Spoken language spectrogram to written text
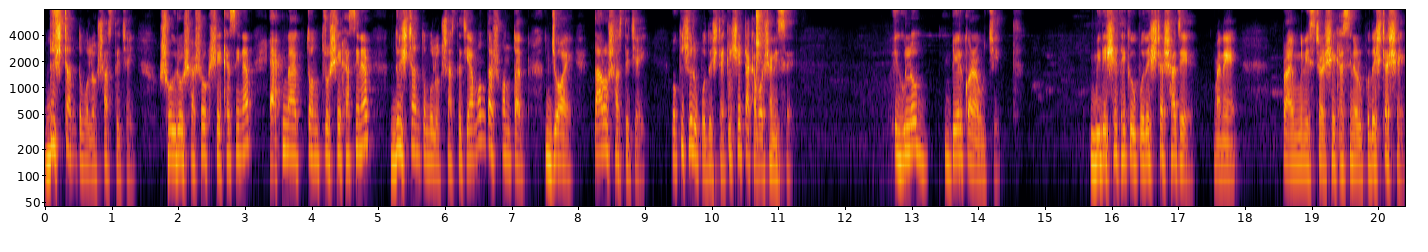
দৃষ্টান্তমূলক শাস্তি চাই। স্বৈরশাসক শেখ হাসিনার, একনায়কতন্ত্র শেখ হাসিনার দৃষ্টান্তমূলক শাস্তি চাই। এমন তার সন্তান জয়, তারও শাস্তি চাই। ও কিসের উপদেষ্টা? কিসের টাকা পয়সা নিছে? এগুলো বের করা উচিত। বিদেশে থেকে উপদেষ্টা সাজে মানে প্রাইম মিনিস্টার শেখ হাসিনার উপদেষ্টা সে।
